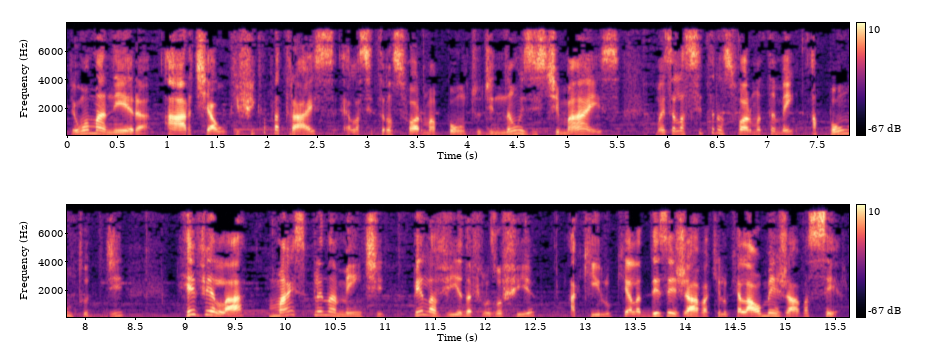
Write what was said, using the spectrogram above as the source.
de alguma maneira, a arte é algo que fica para trás, ela se transforma a ponto de não existir mais, mas ela se transforma também a ponto de revelar mais plenamente, pela via da filosofia, aquilo que ela desejava, aquilo que ela almejava ser.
